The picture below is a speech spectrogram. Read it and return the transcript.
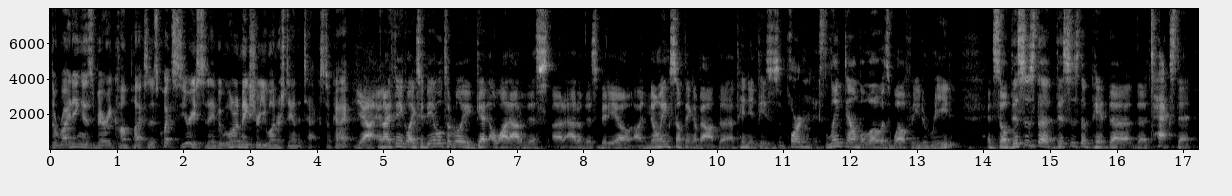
the writing is very complex and it's quite serious today, but we want to make sure you understand the text, okay? Yeah, and I think like to be able to really get a lot out of this uh, out of this video, uh, knowing something about the opinion piece is important. It's linked down below as well for you to read. And so this is the this is the the the text that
